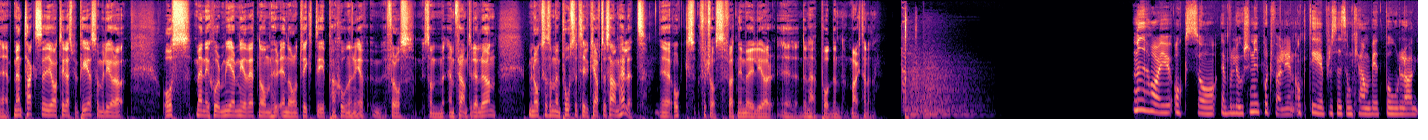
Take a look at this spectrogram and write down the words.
Eh, men tack säger jag till SPP som vill göra oss människor mer medvetna om hur enormt viktig pensionen är för oss som en framtida lön, men också som en positiv kraft i samhället eh, och förstås för att ni möjliggör eh, den här podden Marknaden. Ni har ju också Evolution i portföljen och det är precis som Kambi ett bolag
